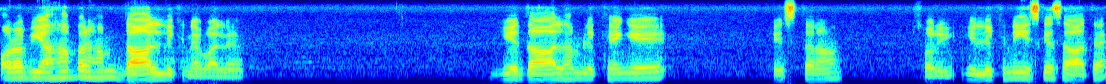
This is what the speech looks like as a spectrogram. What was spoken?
और अब यहाँ पर हम दाल लिखने वाले हैं। ये दाल हम लिखेंगे इस तरह सॉरी ये लिखनी इसके साथ है।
